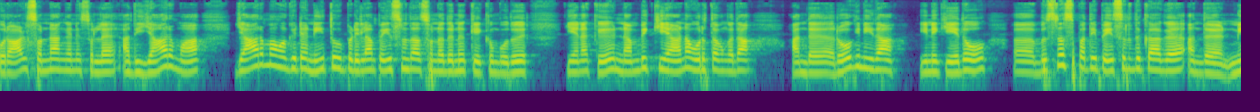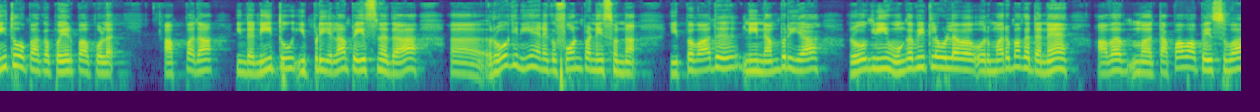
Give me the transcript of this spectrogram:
ஒரு ஆள் சொன்னாங்கன்னு சொல்ல அது யாருமா யாருமா அவங்கக்கிட்ட நீத்து இப்படிலாம் பேசுனதா சொன்னதுன்னு கேட்கும்போது எனக்கு நம்பிக்கையான ஒருத்தவங்க தான். அந்த ரோகிணி தான். இன்னைக்கு ஏதோ பிஸ்னஸ் பற்றி பேசுகிறதுக்காக அந்த நீத்துவை பார்க்க போயிருப்பா போல். அப்போ தான் இந்த நீத்து இப்படியெல்லாம் பேசினதா? ரோகிணியே எனக்கு ஃபோன் பண்ணி சொன்னான் இப்போவாது நீ நம்புறியா? ரோகிணி உங்கள் வீட்டில் உள்ள ஒரு மருமக தானே? அவள் ம தப்பாவா பேசுவா?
